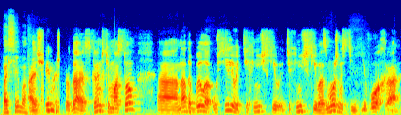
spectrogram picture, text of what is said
спасибо. Очевидно, что, да, с Крымским мостом а, надо было усиливать технические, технические возможности его охраны.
